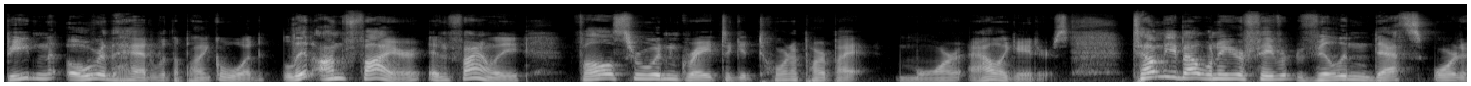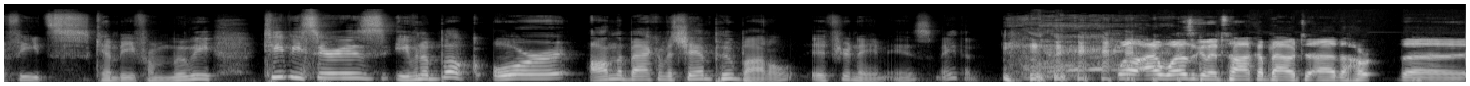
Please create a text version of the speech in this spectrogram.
beaten over the head with a plank of wood, lit on fire, and finally falls through a wooden grate to get torn apart by more alligators. Tell me about one of your favorite villain deaths or defeats. Can be from a movie, TV series, even a book, or on the back of a shampoo bottle if your name is Nathan. well, I was going to talk about uh, the the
